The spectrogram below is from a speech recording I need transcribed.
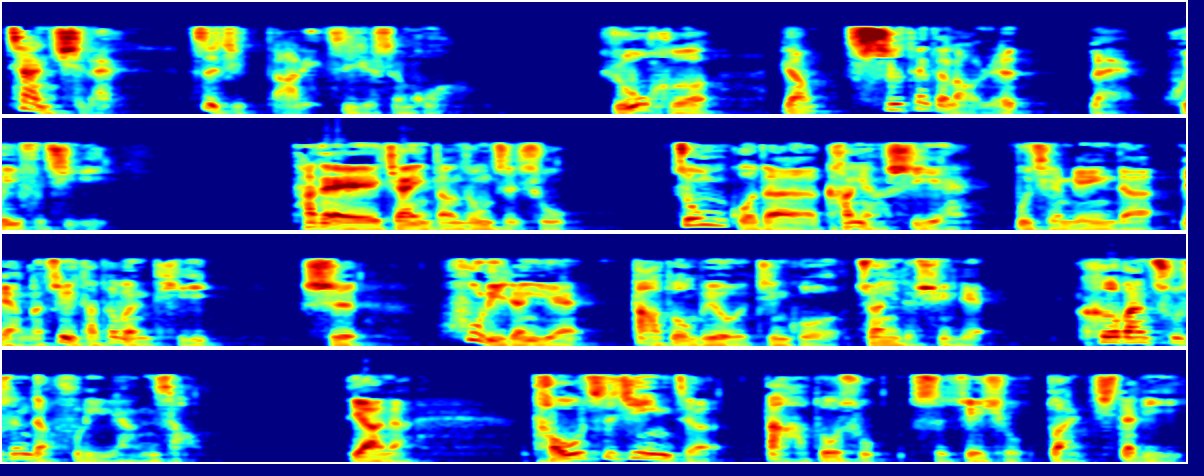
站起来。自己打理自己的生活，如何让痴呆的老人来恢复记忆？他在讲演当中指出，中国的康养事业目前面临的两个最大的问题是，护理人员大多没有经过专业的训练，科班出身的护理员很少。第二呢，投资经营者大多数是追求短期的利益，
